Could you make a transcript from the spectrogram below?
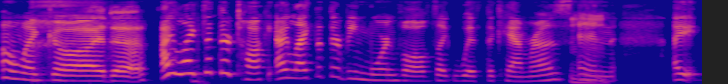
oh my god. Uh, I like that they're talking. I like that they're being more involved like with the cameras Mhm. and I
